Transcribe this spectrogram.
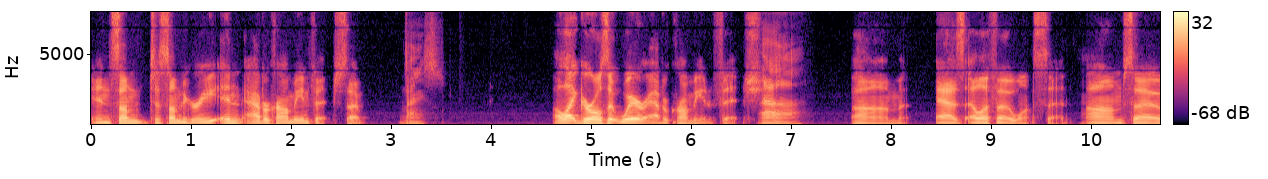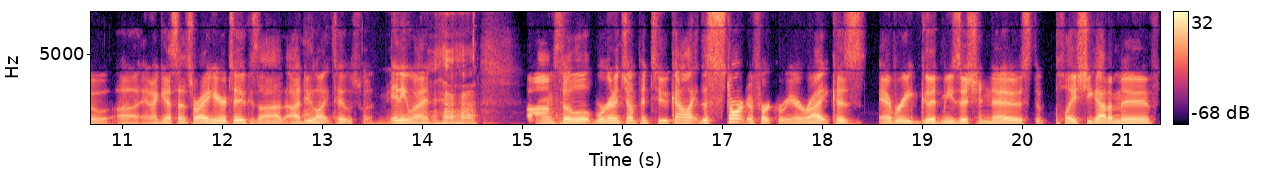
in some to some degree in Abercrombie and Fitch. So nice. I like girls that wear Abercrombie and Fitch, Ah, um, as LFO once said. Um, so uh, and I guess that's right here too because I I do Um, like Taylor Swift. Anyway. Um, so we're gonna jump into kind of like the start of her career, right? Because every good musician knows the place you got to move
